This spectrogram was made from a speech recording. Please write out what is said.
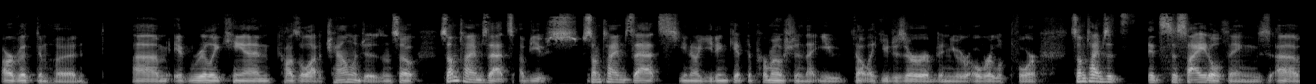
our victimhood um, it really can cause a lot of challenges. And so sometimes that's abuse. Sometimes that's, you know, you didn't get the promotion that you felt like you deserved and you were overlooked for. Sometimes it's, it's societal things. Uh,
